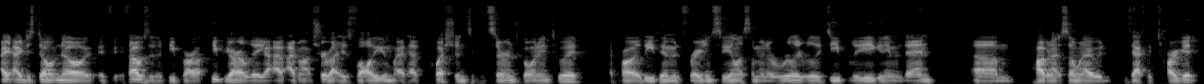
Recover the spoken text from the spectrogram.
I, I, just don't know if, if I was in a PPR, PPR league, I, I'm not sure about his volume. I'd have questions and concerns going into it. I'd probably leave him in free agency unless I'm in a really, really deep league. And even then, um, probably not someone I would exactly target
